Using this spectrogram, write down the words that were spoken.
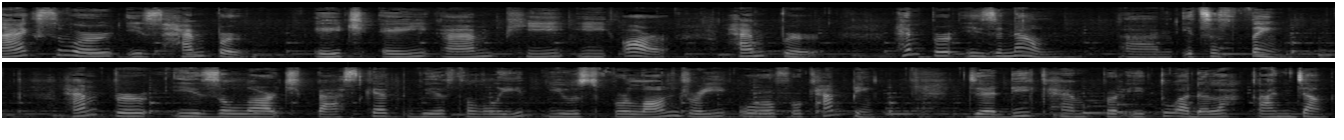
Next word is hamper. H A M P E R. Hamper. Hamper is a noun. Um, it's a thing. Hamper is a large basket with a lid used for laundry or for camping. Jadi hamper itu adalah keranjang,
